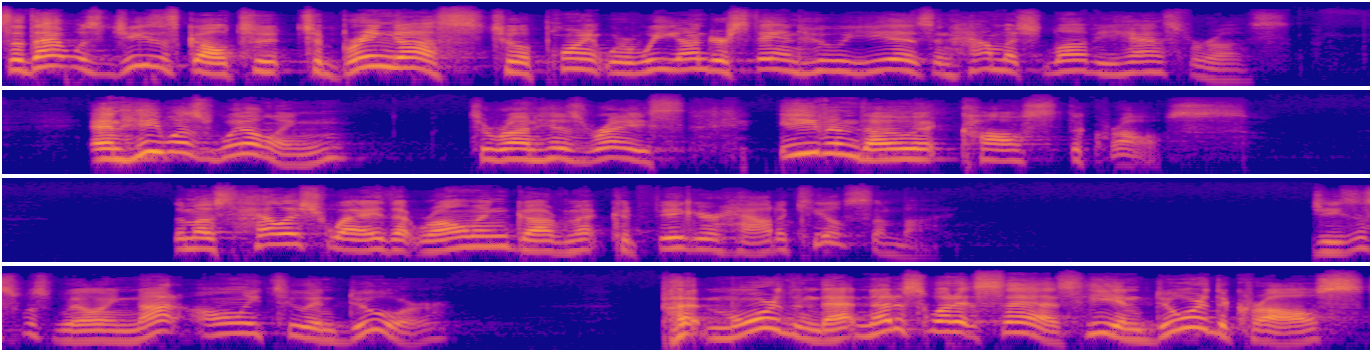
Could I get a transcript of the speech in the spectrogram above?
So that was Jesus' goal to, to bring us to a point where we understand who He is and how much love He has for us. And He was willing to run His race, even though it cost the cross. The most hellish way that Roman government could figure how to kill somebody. Jesus was willing not only to endure, but more than that, notice what it says. He endured the cross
